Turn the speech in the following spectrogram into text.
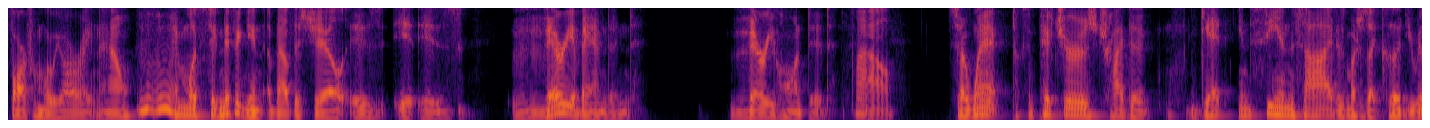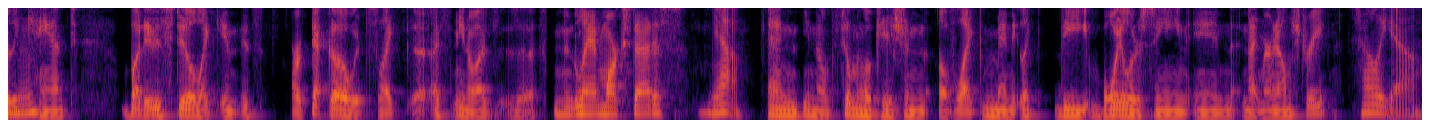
far from where we are right now. And what's significant about this jail is it is very abandoned, very haunted. Wow. So I went, took some pictures, tried to get and see inside as much as I could. You really can't, but it is still like in it's Art Deco. It's like uh, you know, it's a landmark status Yeah. and you know, filming location of like many like the boiler scene in Nightmare on Elm Street Hell yeah.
